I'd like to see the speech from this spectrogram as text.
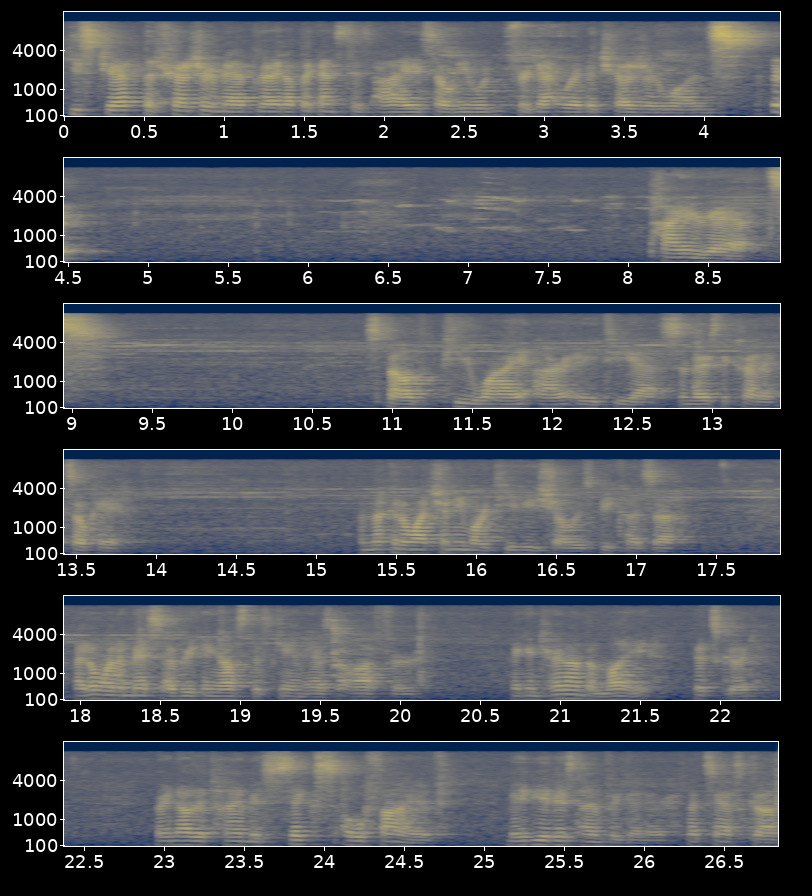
he strapped the treasure map right up against his eye so he wouldn't forget where the treasure was. Pirates. Spelled P Y R A T S. And there's the credits. Okay. I'm not going to watch any more TV shows because uh, I don't want to miss everything else this game has to offer. I can turn on the light. That's good. Right now the time is 6.05. Maybe it is time for dinner. Let's ask, uh...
